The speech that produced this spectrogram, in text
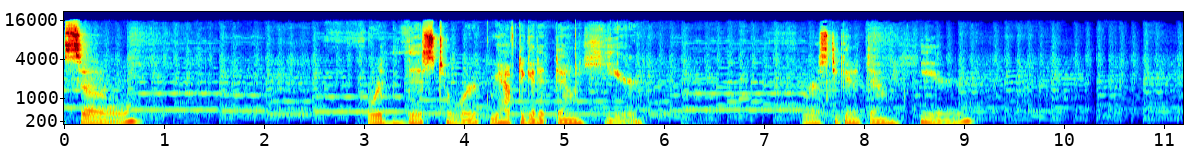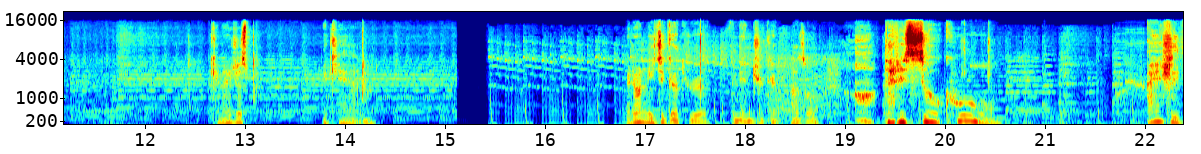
So, for this to work, we have to get it down here. For us to get it down here... Can I just... I can. I don't need to go through an intricate puzzle. Oh, that is so cool! I actually...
